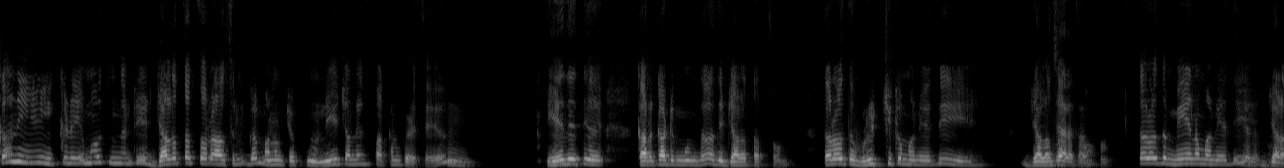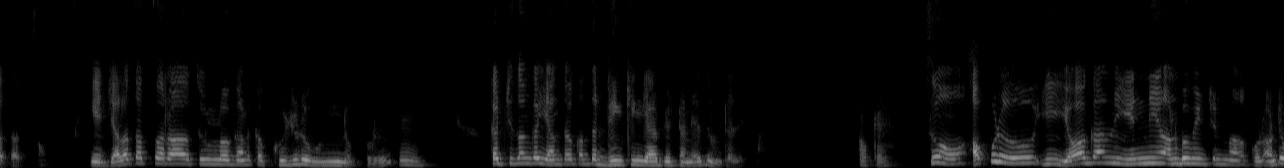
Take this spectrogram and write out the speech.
కానీ ఇక్కడ ఏమవుతుందంటే జలతత్వ రాశులుగా మనం చెప్తున్నాం. నీచ్ అనేది పక్కన పెడితే. ఏదైతే కర్కాటకం ఉందో అది జలతత్వం. తర్వాత వృశ్చికం అనేది జలతత్వం తర్వాత మీనం అనేది జలతత్వం. ఈ జలతత్వ రాశుల్లో గనక కుజుడు ఉన్నప్పుడు. ఖచ్చితంగా ఎంతో కొంత డ్రింకింగ్ హ్యాబిట్ అనేది ఉంటుంది ఓకే సో అప్పుడు ఈ యోగాన్ని ఎన్ని అనుభవించినా కూడా అంటే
